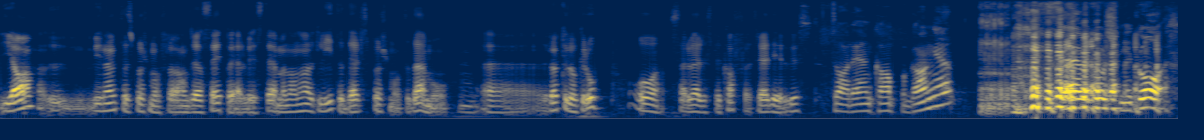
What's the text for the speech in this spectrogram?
ja, vi nevnte et spørsmål fra Andreas Seipajärvi i sted, men han har et lite delspørsmål til deg, Mo. Mm. Uh, røkker dere opp og serveres det kaffe 3. august? Tar én kamp på gangen. Ser vi hvordan det går.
